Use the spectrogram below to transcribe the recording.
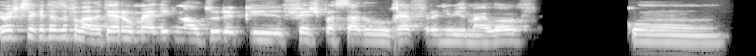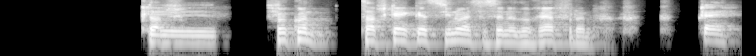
Eu acho que sei que estás a falar. Até era o médico na altura que fez passar o Reference You Is My Love com. Que... Sabes, foi quando. Sabes quem é que assinou essa cena do Reference? Quem?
